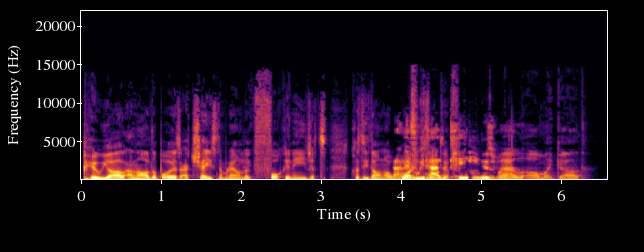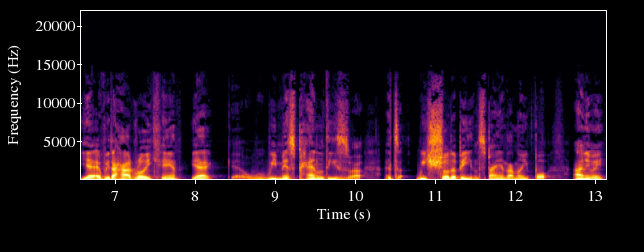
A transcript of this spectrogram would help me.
Puyol and all the boys are chasing him around like fucking Egypts because they don't know what. And what if we'd had to. Keane as well, oh my god. Yeah, if we'd have had Roy Keane, yeah, we missed penalties. It's we should have beaten Spain that night, but anyway,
